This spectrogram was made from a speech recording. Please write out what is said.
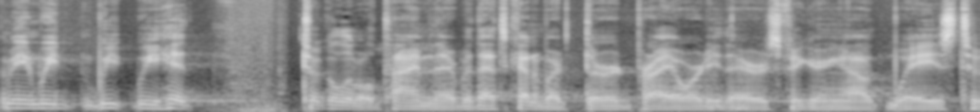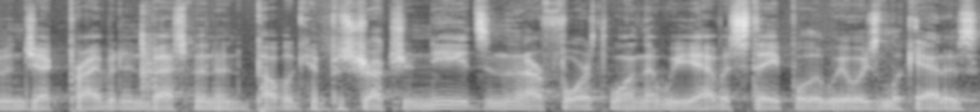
I mean, we, we, we hit took a little time there, but that's kind of our third priority there is figuring out ways to inject private investment into public infrastructure needs. And then our fourth one that we have a staple that we always look at is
